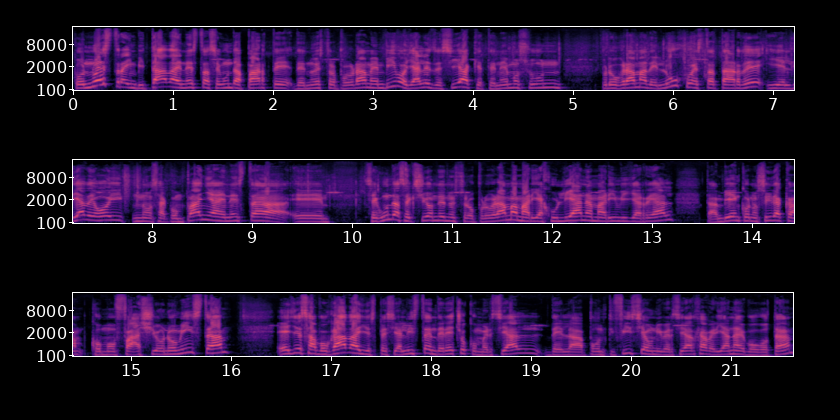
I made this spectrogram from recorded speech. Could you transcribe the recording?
con nuestra invitada en esta segunda parte de nuestro programa en vivo, ya les decía que tenemos un programa de lujo esta tarde y el día de hoy nos acompaña en esta... Eh, segunda sección de nuestro programa, María Juliana Marín Villarreal, también conocida como fashionomista. Ella es abogada y especialista en Derecho Comercial de la Pontificia Universidad Javeriana de Bogotá.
